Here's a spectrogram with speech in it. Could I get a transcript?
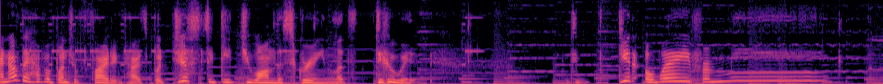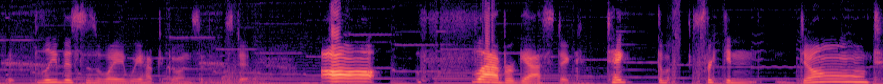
I know they have a bunch of fighting types, but just to get you on the screen, let's do it. Get away from me! I believe this is the way we have to go instead. Ah, oh, flabbergastic. Take the freaking... Don't...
